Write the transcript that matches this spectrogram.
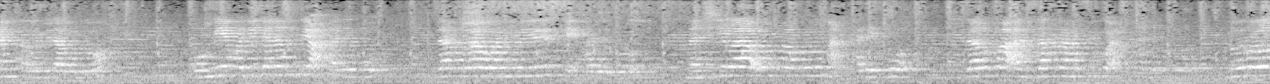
mengabsen terlebih dahulu. Umi Khadijah Nasutia hadir bu. Zahra Wahyu Rizki hadir bu. Nasila Ulfa Pulungan hadir bu. Zalfa Az-Zahra Hasibuan hadir bu. Nurul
